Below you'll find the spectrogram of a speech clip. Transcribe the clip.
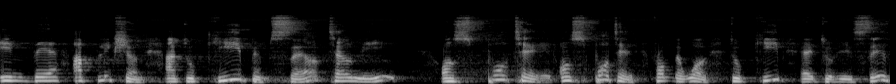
in their affliction and to keep himself, tell me, unspotted, unspotted from the world. To keep, uh, to, it says,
